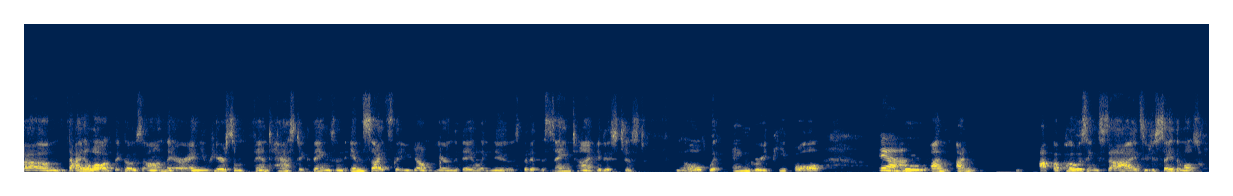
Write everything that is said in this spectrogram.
um, dialogue that goes on there, and you hear some fantastic things and insights that you don't hear in the daily news. But at the same time, it is just filled with angry people yeah. who on on uh, opposing sides who just say the most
